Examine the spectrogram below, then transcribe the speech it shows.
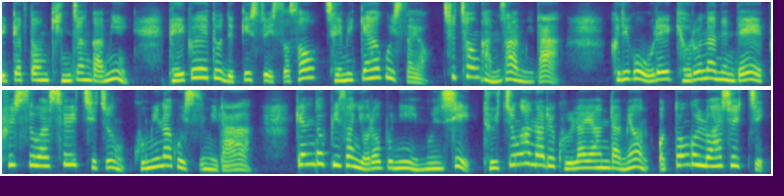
느꼈던 긴장감이 배그에도 느낄 수 있어서 재밌게 하고 있어요. 추천 감사합니다. 그리고 올해 결혼하는데 플스와 스위치 중 고민하고 있습니다. 겜덕비상 여러분이 입문 시 둘 중 하나를 골라야 한다면 어떤 걸로 하실지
